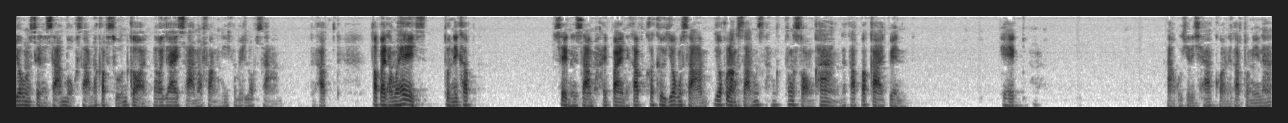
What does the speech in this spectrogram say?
ยกกำลังเศษสามบวกสามเท่ากับศูนย์ก่อนแล้วก็ย้ายสามมาฝั่งนี้ก็เป็นลบสามนะครับต่อไปทำให้ตัวนี้ครับเศษหนึ่งสามหายไปนะครับ ก็คือยกสามยกกำลังสามทั้งสองข้างนะครับ ก็กลายเป็น x อ่าคุณเขียนช้าก่อนนะครับตรงนี้นะ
